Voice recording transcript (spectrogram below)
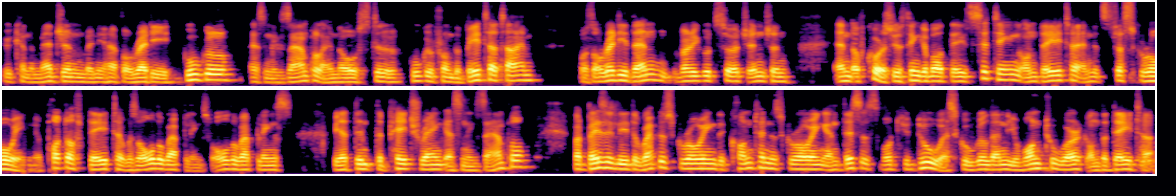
You can imagine when you have already Google as an example, I know still Google from the beta time was already then very good search engine. And of course, you think about they sitting on data and it's just growing, a pot of data with all the web links, all the web links. We had the PageRank as an example, but basically the web is growing, the content is growing, and this is what you do as Google, then you want to work on the data.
